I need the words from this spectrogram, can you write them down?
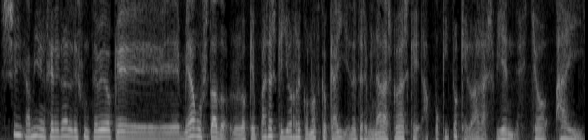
Sí, a mí en general es un TVO que me ha gustado. Lo que pasa es que yo reconozco que hay determinadas cosas que a poquito que lo hagas bien, yo, ay,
